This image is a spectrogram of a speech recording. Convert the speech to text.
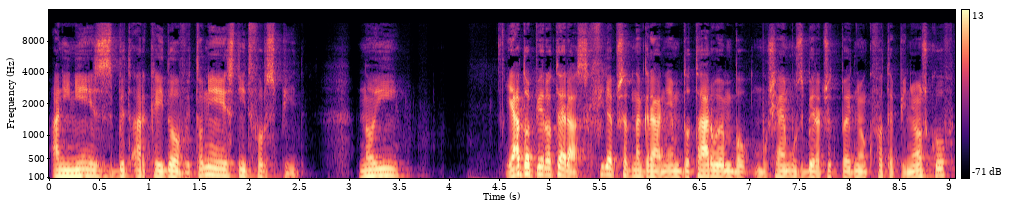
ani nie jest zbyt arcade'owy. To nie jest Need for Speed. No i ja dopiero teraz, chwilę przed nagraniem, dotarłem, bo musiałem uzbierać odpowiednią kwotę pieniążków,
